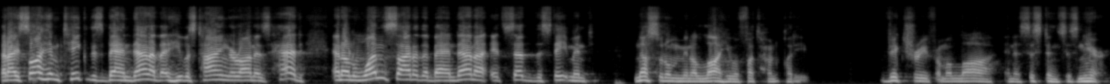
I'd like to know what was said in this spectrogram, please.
That I saw him take this bandana that he was tying around his head, and on one side of the bandana it said the statement, نَصْرٌ مِّنَ اللَّهِ وَفَتْحٌ قَرِيبٌ Victory from Allah and assistance is near.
